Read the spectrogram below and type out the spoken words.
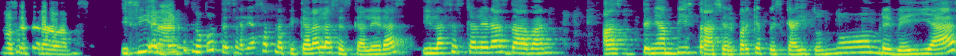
nos enterábamos. Y sí, Claro. entonces luego te salías a platicar a las escaleras y las escaleras daban, tenían vista hacia el parque Pescaditos. No, hombre, veías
